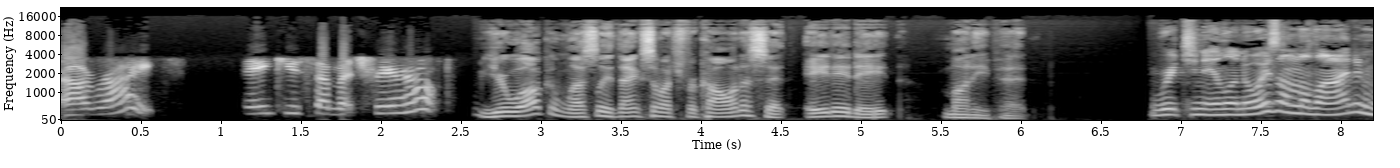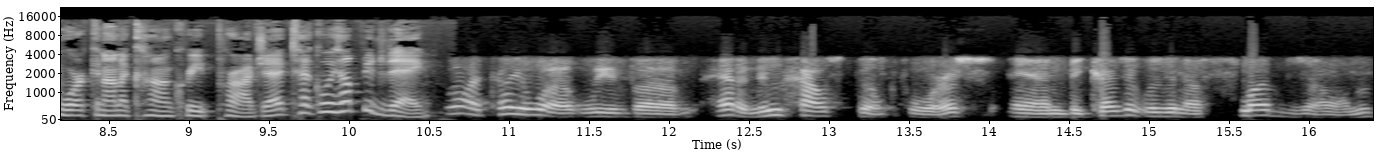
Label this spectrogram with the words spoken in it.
All right. Thank you so much for your help. You're welcome, Leslie. Thanks so much for calling us at eight eight eight Money Pit. Rich in Illinois is on the line and working on a concrete project. How can we help you today? Well, I tell you what, we've uh, had a new house built for us, and because it was in a flood zone,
